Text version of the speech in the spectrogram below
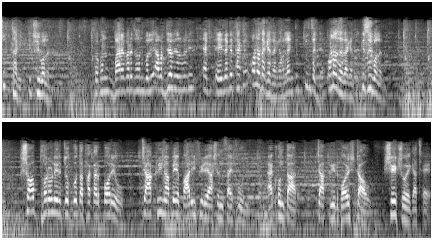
চুপ থাকে কিছুই বলে না। তখন বারে বারে যখন বলি আবার এই জায়গায় থাকে অন্য জায়গায় থাকে। লাইন তো তিন চারটে অন্য জায়গায় থাকে, কিছুই বলে না। সব ধরনের যোগ্যতা থাকার পরেও চাকরি না পেয়ে বাড়ি ফিরে আসেন সাইফুল। এখন তার চাকরির বয়সটাও শেষ হয়ে গেছে।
